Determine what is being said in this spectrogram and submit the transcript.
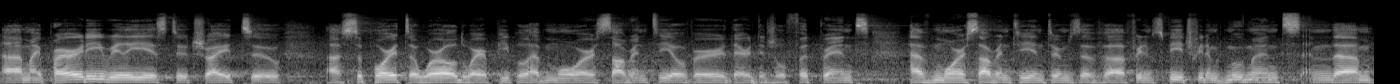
Uh, my priority really is to try to uh, support a world where people have more sovereignty over their digital footprint, have more sovereignty in terms of uh, freedom of speech, freedom of movement, and um,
